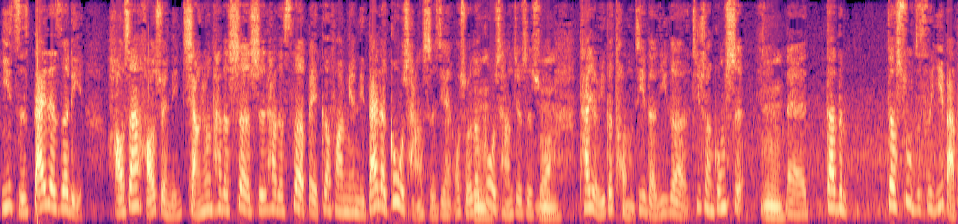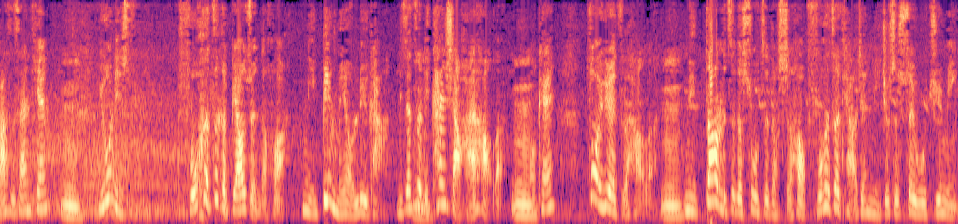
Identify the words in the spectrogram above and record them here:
一直待在这里，好山好水，你享用它的设施、它的设备各方面，你待了够长时间。我所谓的够长，就是说、它有一个统计的一个计算公式，嗯呃，它的这数字是一百八十三天。嗯如果你符合这个标准的话，你并没有绿卡，你在这里看小孩好了，嗯，OK，坐月子好了，嗯。你到了这个数字的时候，符合这条件，你就是税务居民。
